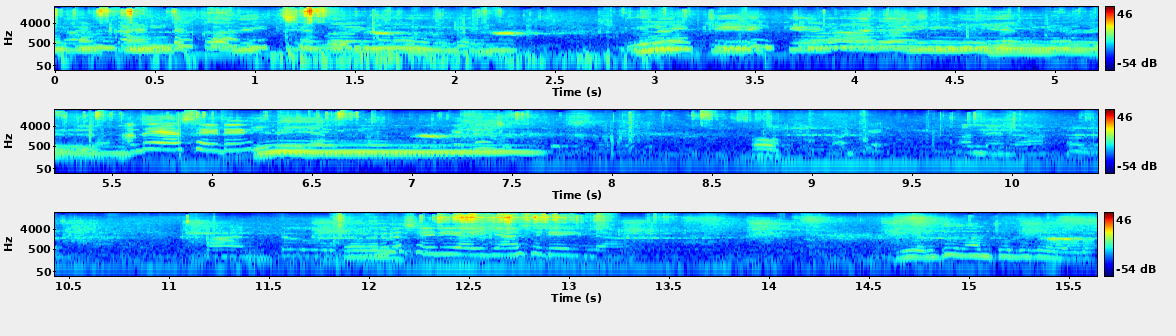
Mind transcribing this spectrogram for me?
മുഖം കണ്ടു കൊതിച്ചു അതെ ആ സൈഡ് ഓ. നിങ്ങൾ ശരിയായി. ഞാൻ ശരിയായില്ല. നീ എന്ത് കാണിച്ചോണ്ടിരിക്കണോ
